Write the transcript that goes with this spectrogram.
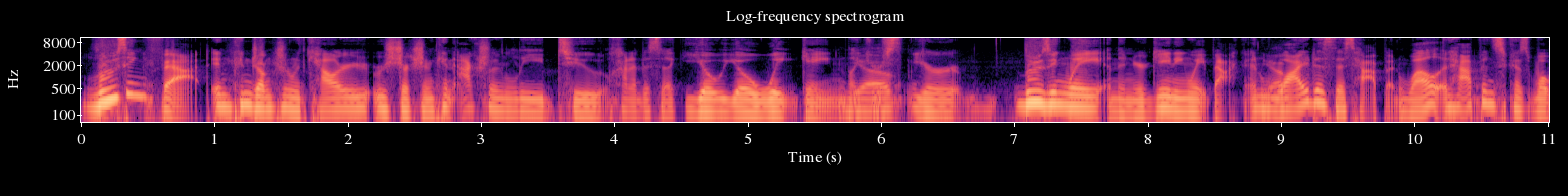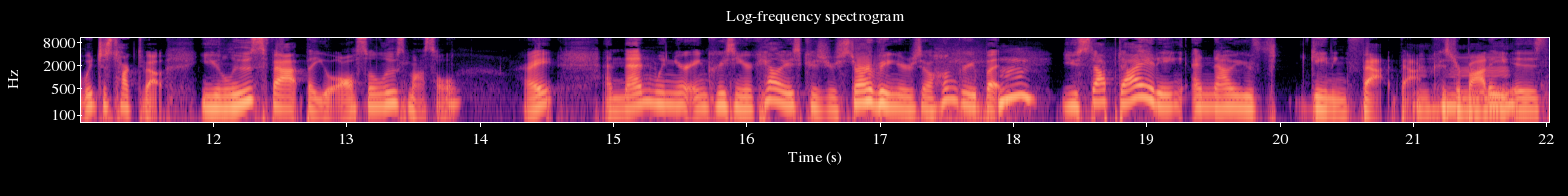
losing fat in conjunction with calorie restriction can actually lead to kind of this like yo-yo weight gain. Like you're, you're losing weight and then you're gaining weight back. And Yep. why does this happen? Well it happens because what we just talked about. You lose fat but you also lose muscle right? And then when you're increasing your calories because you're starving you're so hungry but Hmm. you stop dieting and now you're gaining fat back because your Mm-hmm. body is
